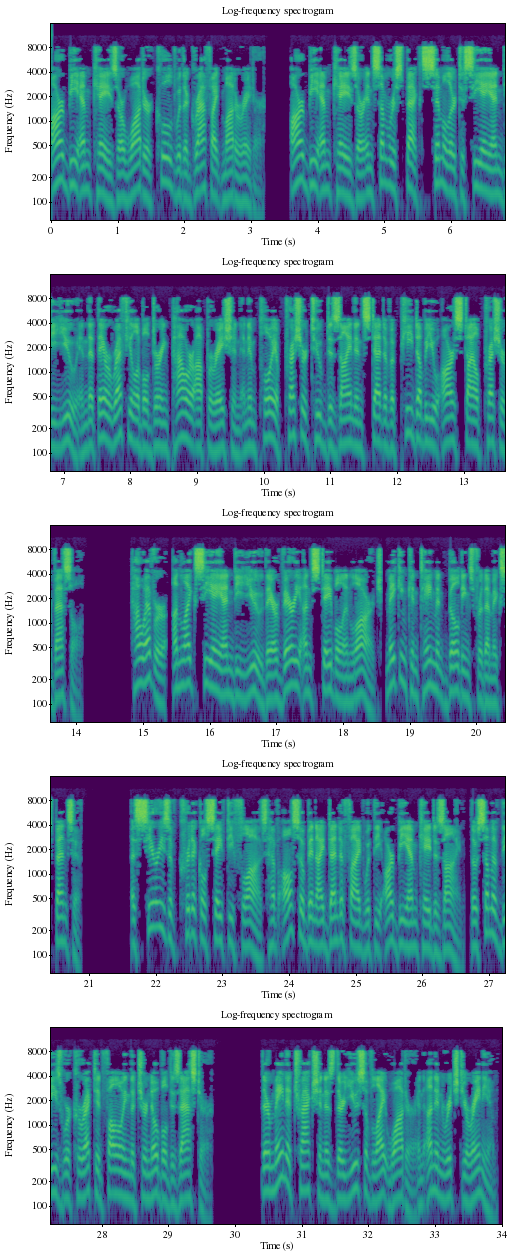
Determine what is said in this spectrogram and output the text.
RBMKs are water-cooled with a graphite moderator. RBMKs are in some respects similar to CANDU in that they are refuelable during power operation and employ a pressure tube design instead of a PWR-style pressure vessel. However, unlike CANDU they are very unstable and large, making containment buildings for them expensive. A series of critical safety flaws have also been identified with the RBMK design, though some of these were corrected following the Chernobyl disaster. Their main attraction is their use of light water and unenriched uranium.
